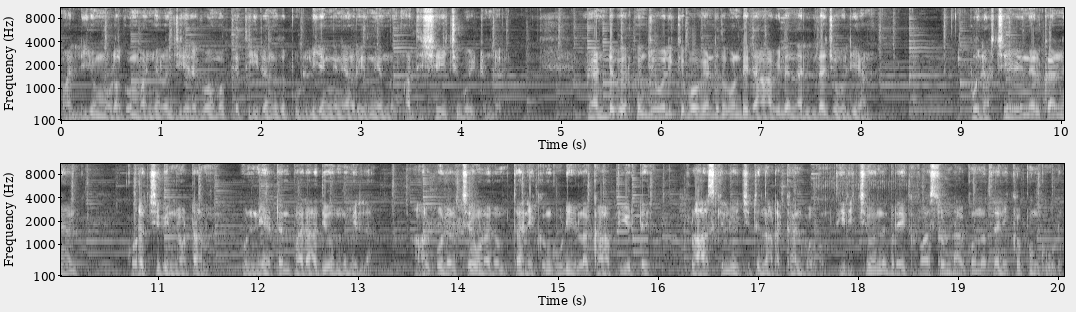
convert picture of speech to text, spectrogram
മല്ലിയും മുളകും മഞ്ഞളും ജീരകവും ഒക്കെ തീരുന്നത് പുള്ളി എങ്ങനെ അറിയുന്നെന്ന് അതിശയിച്ചു പോയിട്ടുണ്ട്. രണ്ടുപേർക്കും ജോലിക്ക് പോകേണ്ടത് കൊണ്ട് രാവിലെ നല്ല ജോലിയാണ്. പുലർച്ചെ എഴുന്നേൽക്കാൻ ഞാൻ കുറച്ച് പിന്നോട്ടാണ്. ഉണ്ണിയേട്ടൻ പരാതി ഒന്നുമില്ല. ആൾ പുലർച്ചെ ഉണരും. തനിക്കും കൂടിയുള്ള കാപ്പിയിട്ട് ഫ്ലാസ്കിൽ വെച്ചിട്ട് നടക്കാൻ പോകും. തിരിച്ചു വന്ന് ബ്രേക്ക്ഫാസ്റ്റ് ഉണ്ടാക്കുന്ന തനിക്കൊപ്പം കൂടും.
